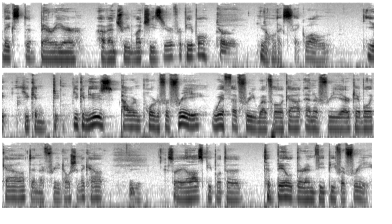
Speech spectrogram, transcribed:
makes the barrier of entry much easier for people. Totally. You know, it's like well, you you can do, you can use Power Importer for free with a free Webflow account and a free Airtable account and a free Notion account. So it allows people to to build their MVP for free.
